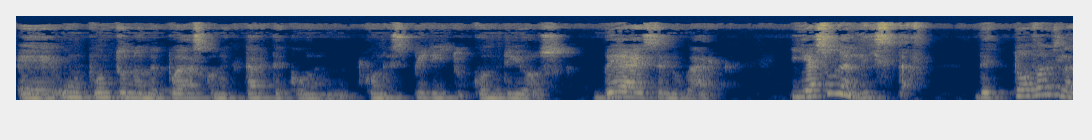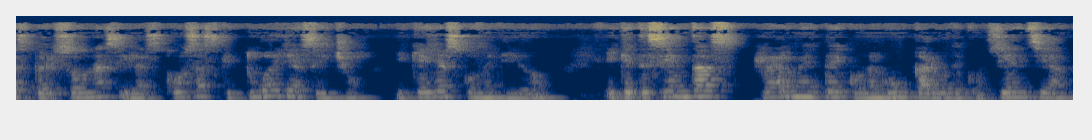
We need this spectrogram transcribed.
eh, un punto donde puedas conectarte con, con espíritu, con Dios. Ve a ese lugar y haz una lista de todas las personas y las cosas que tú hayas hecho y que hayas cometido y que te sientas realmente con algún cargo de conciencia,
